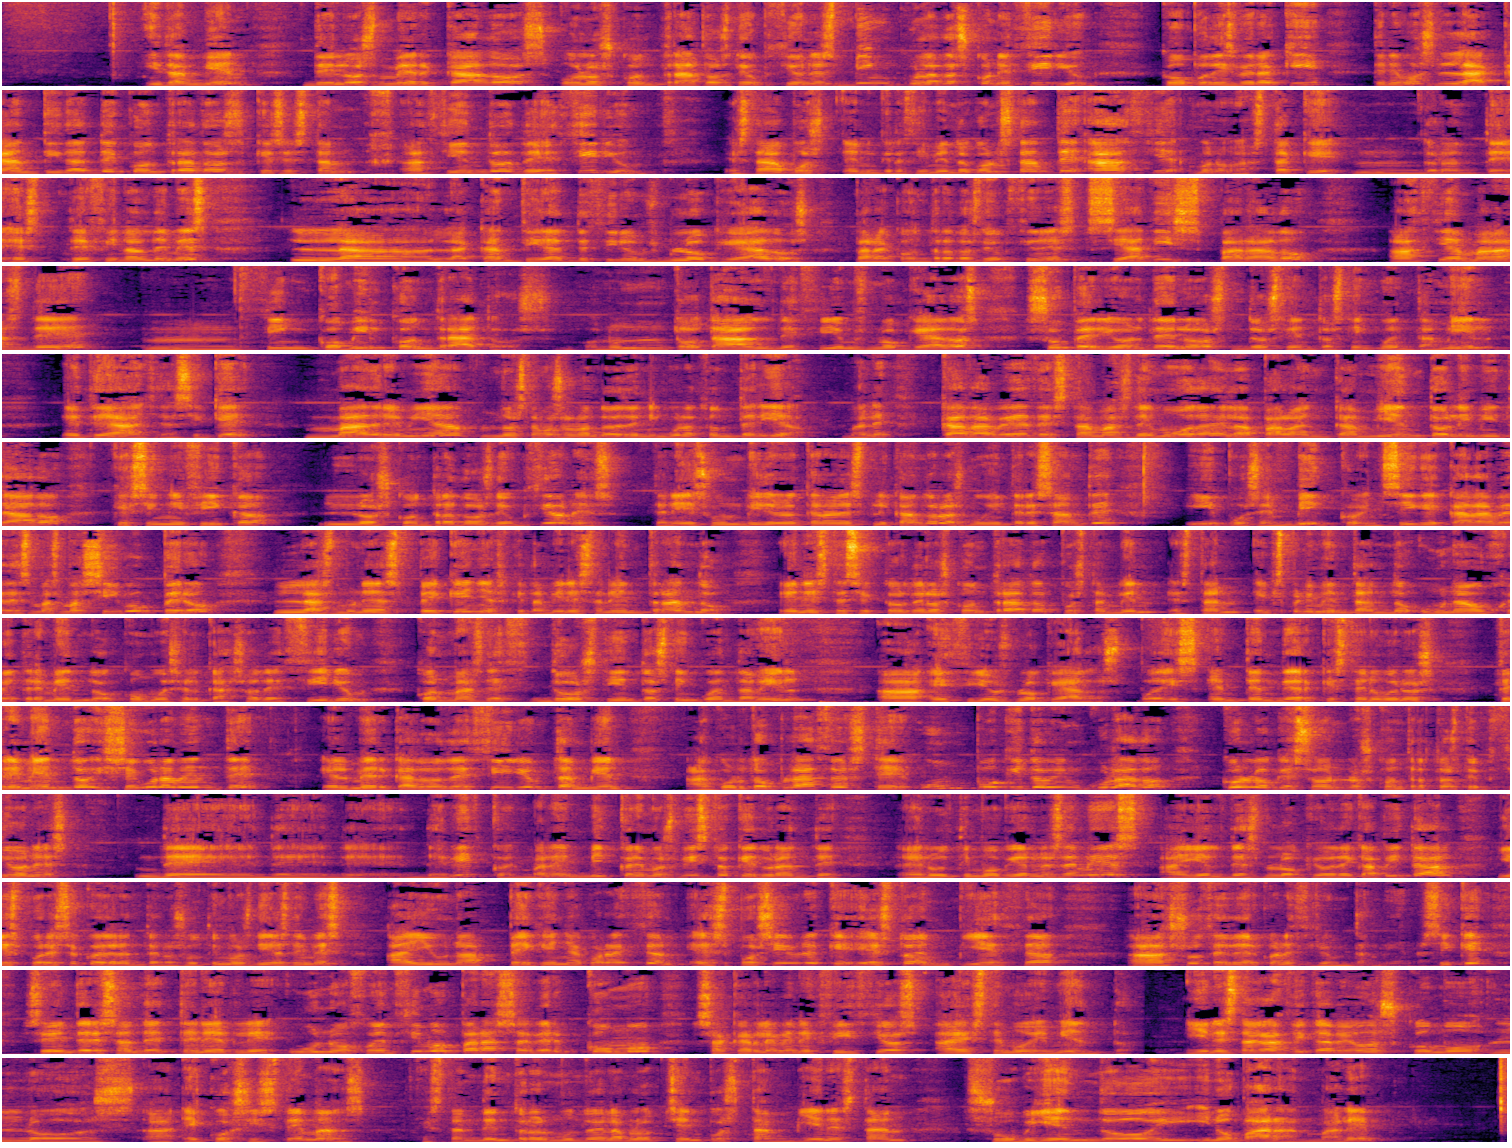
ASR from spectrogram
y también de los mercados o los contratos de opciones vinculados con Ethereum. Como podéis ver aquí, tenemos la cantidad de contratos que se están haciendo de Ethereum. Estaba pues en crecimiento constante hacia, bueno, hasta que mm, durante este final de mes la, cantidad de Ethereum bloqueados para contratos de opciones se ha disparado hacia más de 5.000 mm, contratos, con un total de Ethereum bloqueados superior de los 250.000 ETH. Así que Madre mía, no estamos hablando de ninguna tontería, ¿vale? Cada vez está más de moda el apalancamiento limitado que significa los contratos de opciones. Tenéis un vídeo en el canal explicándolo, es muy interesante. Y pues en Bitcoin sigue cada vez más masivo, pero las monedas pequeñas que también están entrando en este sector de los contratos, pues también están experimentando un auge tremendo, como es el caso de Ethereum, con más de 250.000 uh, Ethereum bloqueados. Podéis entender que este número es tremendo y seguramente el mercado de Ethereum también a corto plazo esté un poquito vinculado con lo que son los contratos de opciones de, Bitcoin, ¿vale? En Bitcoin hemos visto que durante el último viernes de mes hay el desbloqueo de capital y es por eso que durante los últimos días de mes hay una pequeña corrección. Es posible que esto empiece a suceder con Ethereum también. Así que sería interesante tenerle un ojo encima para saber cómo sacarle beneficios a este movimiento. Y en esta gráfica vemos como los ah, ecosistemas que están dentro del mundo de la blockchain pues también están subiendo y, no paran, ¿vale?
